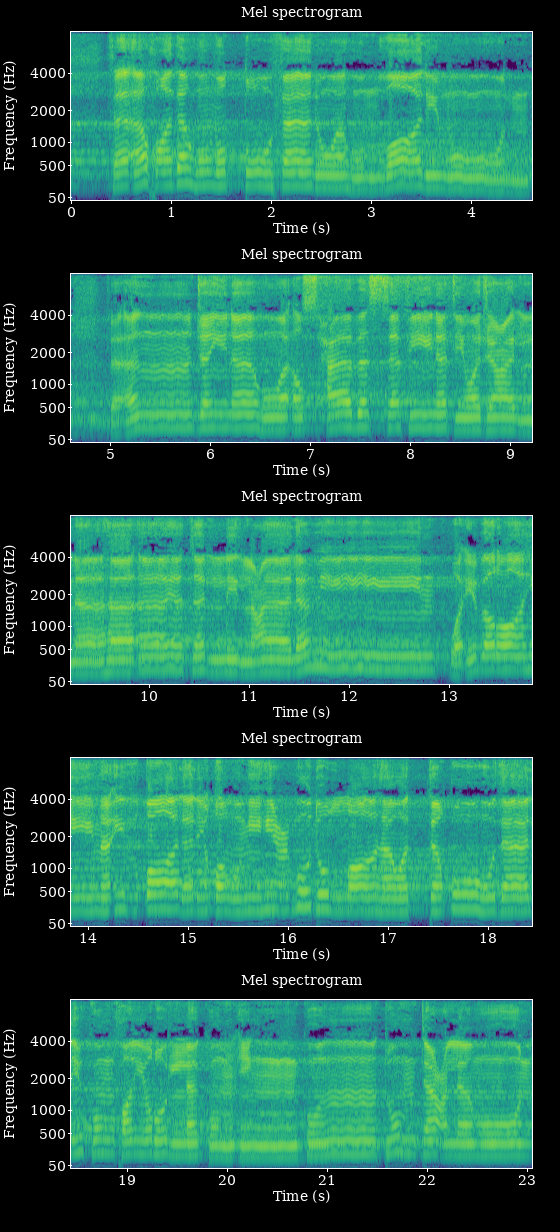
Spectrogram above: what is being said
فأخذهم الطوفان وهم ظالمون فأنجيناه وأصحاب السفينة وجعلناها آية للعالمين وإبراهيم إذ قال لقومه اعبدوا الله واتقوه ذلكم خير لكم إن كنتم تعلمون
